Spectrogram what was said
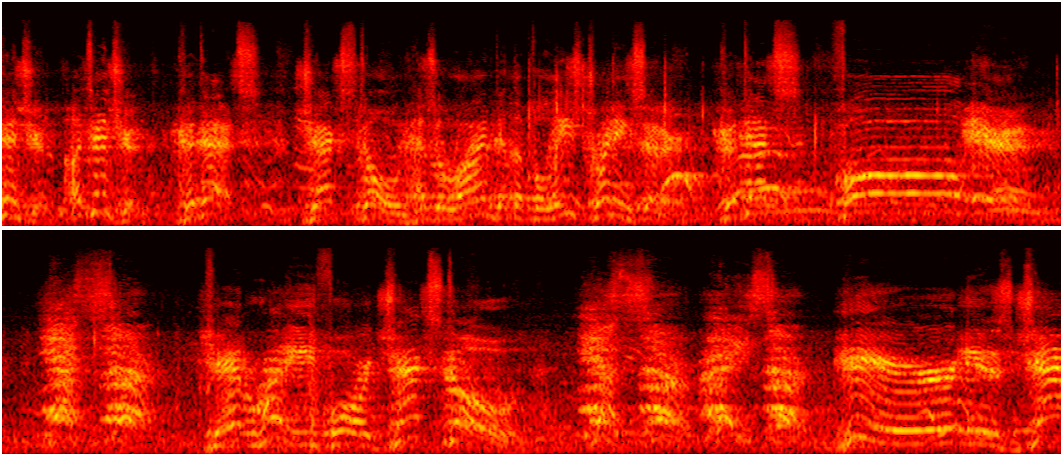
Attention, attention, cadets. Jack Stone has arrived at the Police Training Center. Cadets, fall in. Yes, sir. Get ready for Jack Stone. Yes, sir. Ready, sir. Here is Jack.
